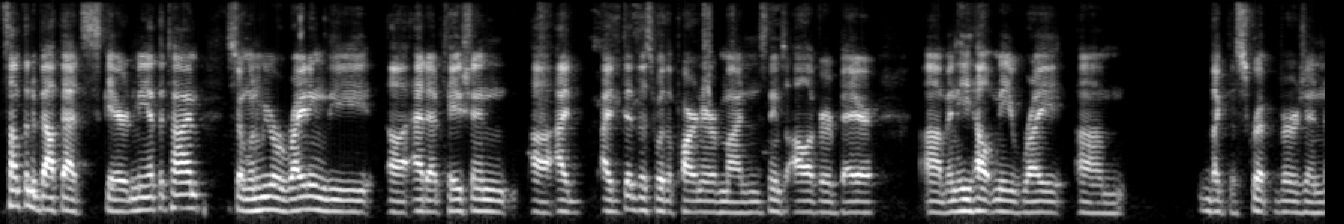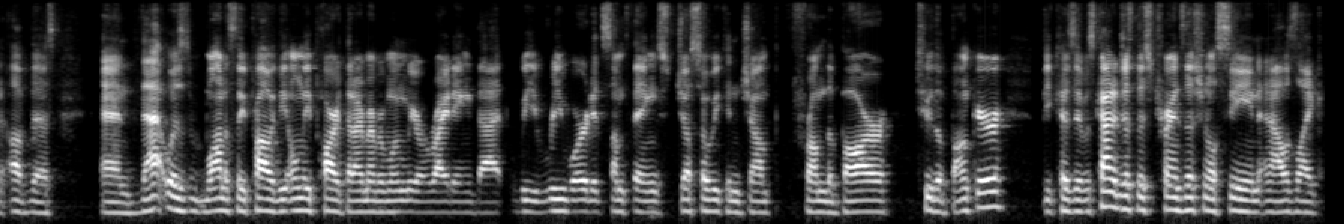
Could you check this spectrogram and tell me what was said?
something about that scared me at the time. So when we were writing the uh, adaptation, uh, I I did this with a partner of mine. His name's Oliver Bear, um, and he helped me write um, like the script version of this. And that was honestly probably the only part that I remember when we were writing that we reworded some things just so we can jump from the bar to the bunker because it was kind of just this transitional scene. And I was like,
